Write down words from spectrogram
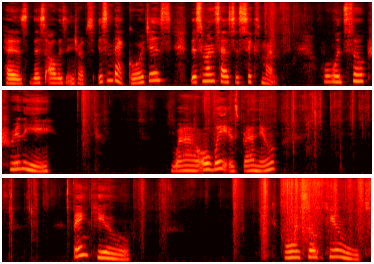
because this always interrupts. Isn't that gorgeous? This one says the six month. Oh, it's so pretty. Wow. Oh, wait, it's brand new. Thank you. Oh, it's so cute.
